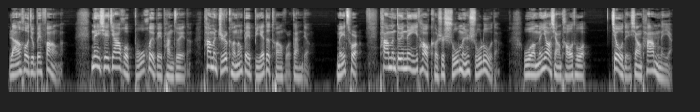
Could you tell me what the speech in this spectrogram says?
然后就被放了。那些家伙不会被判罪的，他们只可能被别的团伙干掉。没错，他们对那一套可是熟门熟路的。我们要想逃脱，就得像他们那样，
